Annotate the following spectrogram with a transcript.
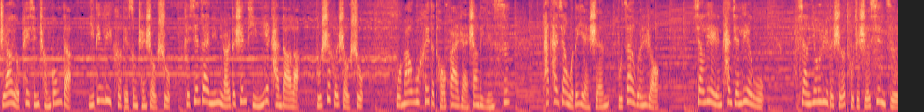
只要有配型成功的，一定立刻给宋晨手术。可现在你女儿的身体你也看到了，不适合手术。我妈乌黑的头发染上了银丝。她看向我的眼神不再温柔，像猎人看见猎物，像忧虑的蛇吐着蛇信子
